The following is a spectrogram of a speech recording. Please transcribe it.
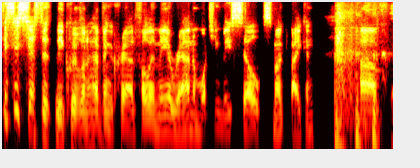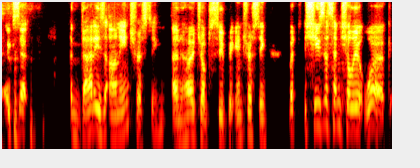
this is just the equivalent of having a crowd follow me around and watching me sell smoked bacon. Um, except that is uninteresting, and her job's super interesting. But she's essentially at work,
